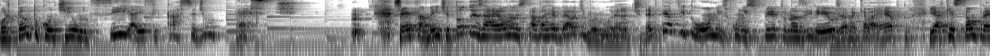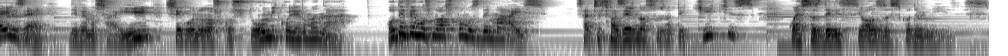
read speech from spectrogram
Portanto, continham em si a eficácia de um teste. Certamente todo Israel não estava rebelde e murmurante. Deve ter havido homens com espírito nazireu já naquela época, e a questão para eles é: devemos sair, segundo o nosso costume, e colher o maná? Ou devemos nós, como os demais, satisfazer nossos apetites com essas deliciosas codornizes?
